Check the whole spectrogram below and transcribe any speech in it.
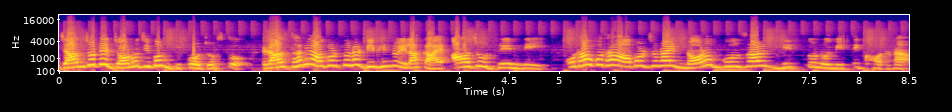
যানজটে জনজীবন বিপর্যস্ত। রাজধানী আগরতলার বিভিন্ন এলাকায় আজও ড্রেন নেই। কোথাও কোথাও আবর্জনায় নরক গুলজার নিত্য নৈমিত্তিক ঘটনা।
